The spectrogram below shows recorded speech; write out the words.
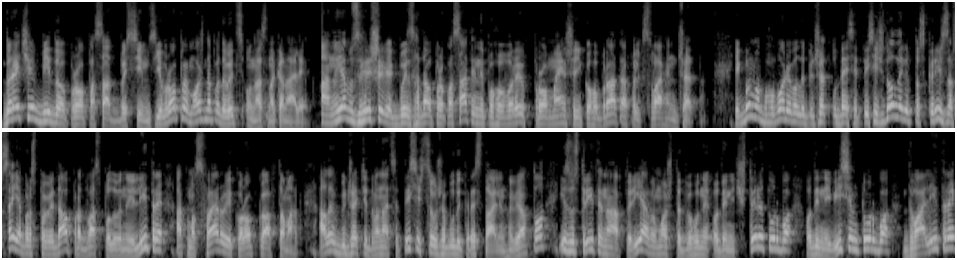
До речі, відео про Passat B7 з Європи можна подивитись у нас на каналі. А ну я б згрішив, якби згадав про Passat і не поговорив про меншенького брата Volkswagen Jetta. Якби ми обговорювали бюджет у 10 тисяч доларів, то скоріш за все я б розповідав про 2,5 літри, атмосферу і коробку автомат. Але в бюджеті 12 тисяч це вже будуть рестайлінгові авто, і зустріти на авторія ви можете двигуни 1,4 турбо, 1,8 турбо, 2 літри,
